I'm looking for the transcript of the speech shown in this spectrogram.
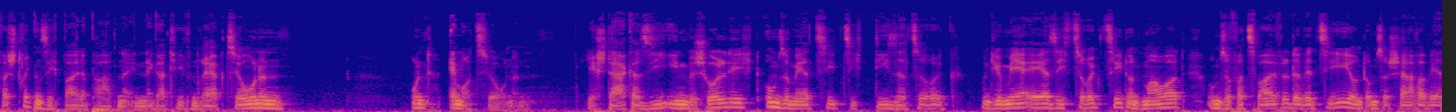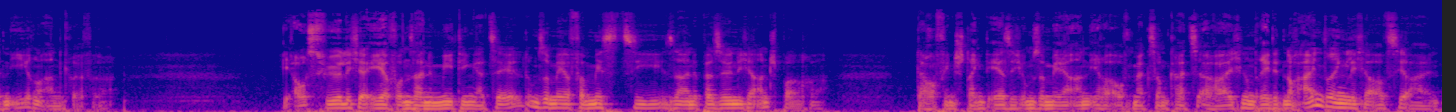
verstricken sich beide Partner in negativen Reaktionen und Emotionen. Je stärker sie ihn beschuldigt, umso mehr zieht sich dieser zurück. Und je mehr er sich zurückzieht und mauert, umso verzweifelter wird sie und umso schärfer werden ihre Angriffe. Je ausführlicher er von seinem Meeting erzählt, umso mehr vermisst sie seine persönliche Ansprache. Daraufhin strengt er sich umso mehr an, ihre Aufmerksamkeit zu erreichen und redet noch eindringlicher auf sie ein.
